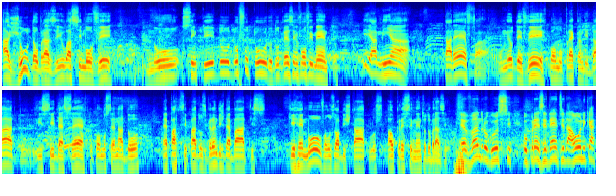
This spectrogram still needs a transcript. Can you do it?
ajuda o Brasil a se mover no sentido do futuro, do desenvolvimento. E a minha tarefa, o meu dever como pré-candidato e, se der certo, como senador, é participar dos grandes debates que removam os obstáculos ao crescimento do Brasil. Evandro Gussi, o presidente da Única,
